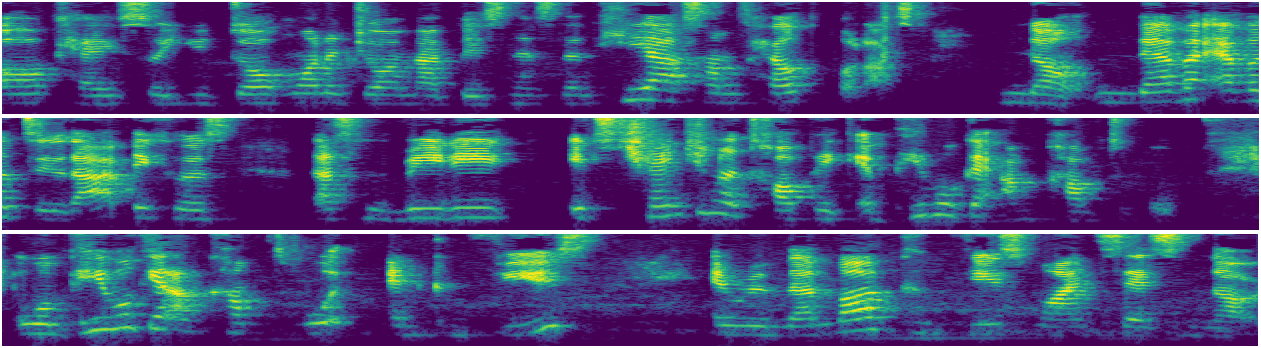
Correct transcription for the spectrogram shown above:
oh, okay, so you don't want to join my business, then here are some health products. No, never ever do that because that's really it's changing the topic and people get uncomfortable. And when people get uncomfortable and confused, and remember, confused mind says no.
